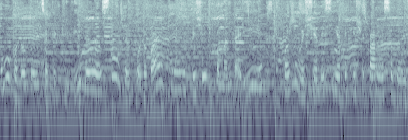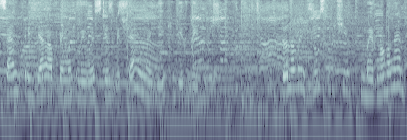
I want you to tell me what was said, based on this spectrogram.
Кому подобаються такі відео, ставте вподобайки, пишіть коментарі. Можливо, ще десь є такі шикарні садові центри. Я при можливості, звичайно, їх відвідую. До нових зустрічей, мирного неба!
